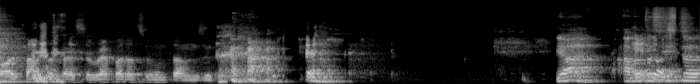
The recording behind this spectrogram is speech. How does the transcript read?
Raul Sanders als Rapper dazu und dann sind wir... Ja, aber das ist, so,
